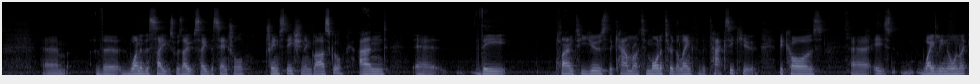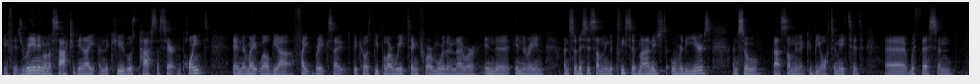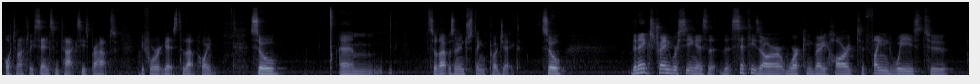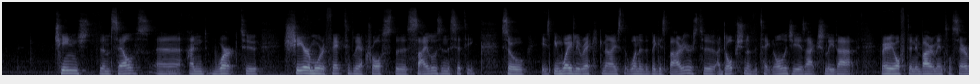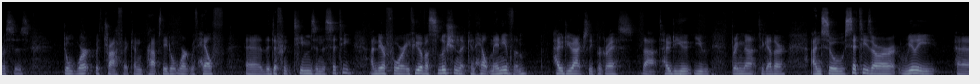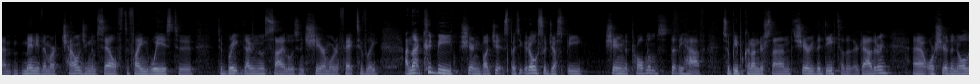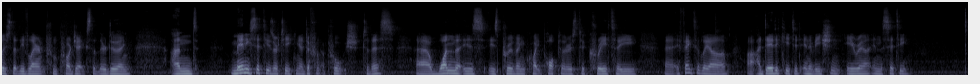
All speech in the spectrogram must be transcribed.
um, the, one of the sites was outside the central train station in Glasgow, and uh, the plan to use the camera to monitor the length of the taxi queue because uh, it's widely known if it's raining on a Saturday night and the queue goes past a certain point, then there might well be a fight breaks out because people are waiting for more than an hour in the in the rain. And so this is something the police have managed over the years, and so that's something that could be automated uh, with this and automatically send some taxis perhaps before it gets to that point. So, um, so that was an interesting project. So the next trend we're seeing is that, that cities are working very hard to find ways to change themselves uh, and work to share more effectively across the silos in the city. So it's been widely recognized that one of the biggest barriers to adoption of the technology is actually that very often environmental services don't work with traffic and perhaps they don't work with health, uh, the different teams in the city. And therefore, if you have a solution that can help many of them, how do you actually progress that? How do you, you bring that together? And so cities are really, um, many of them are challenging themselves to find ways to, to break down those silos and share more effectively. And that could be sharing budgets, but it could also just be sharing the problems that they have so people can understand, share the data that they're gathering, uh, or share the knowledge that they've learned from projects that they're doing. And many cities are taking a different approach to this. Uh, one that is, is proving quite popular is to create a, uh, effectively a, a dedicated innovation area in the city,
